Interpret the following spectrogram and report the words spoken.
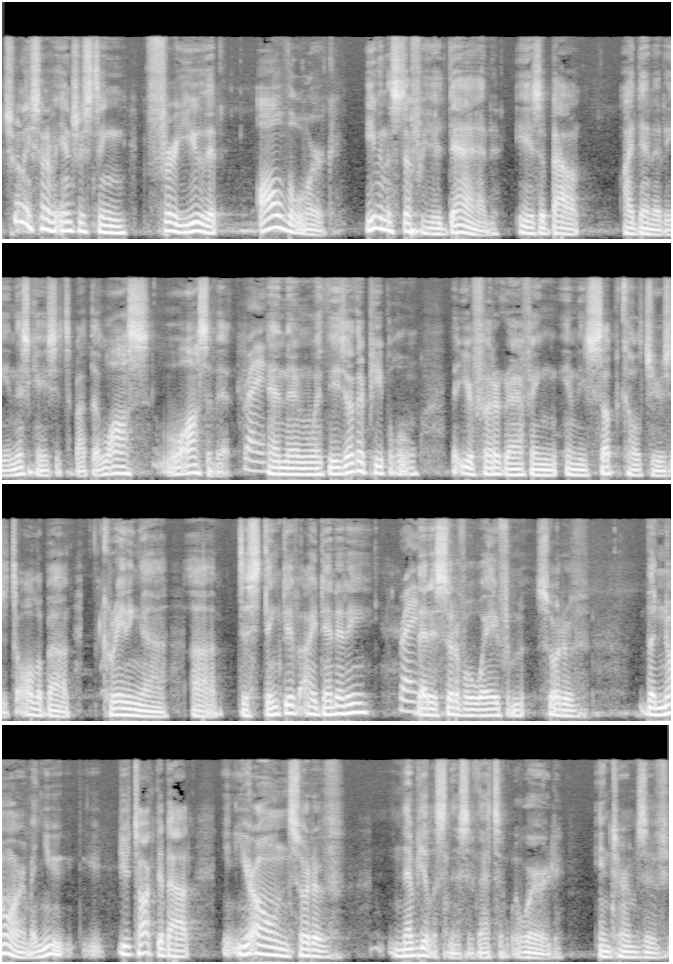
it's really sort of interesting for you that all the work, even the stuff with your dad, is about identity. In this case, it's about the loss loss of it. Right. And then with these other people that you're photographing in these subcultures, it's all about creating a, a distinctive identity right. that is sort of away from sort of the norm. And you, you, you talked about your own sort of nebulousness, if that's a word, in terms of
